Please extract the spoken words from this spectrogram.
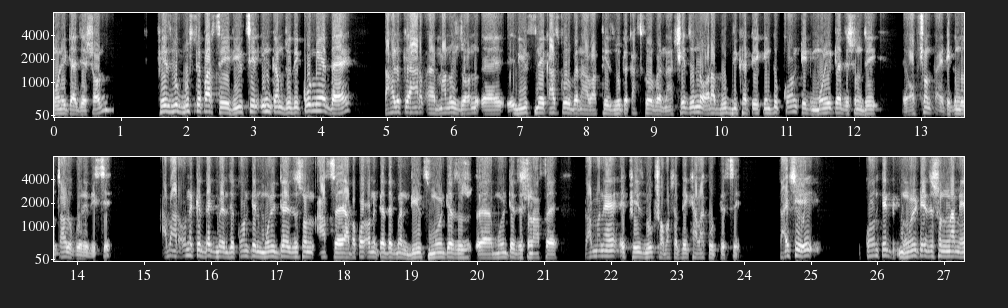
মনিটাইজেশন ফেসবুক বুঝতে পারছে রিলসের ইনকাম যদি কমিয়ে দেয়, তাহলে কি আর মানুষজন রিলস নিয়ে কাজ করবে না বা ফেসবুকে কাজ করবে না? সেজন্য ওরা বুদ্ধি খাটিয়ে কিন্তু কন্টেন্ট মনিটাইজেশন যে অপশনটা এটা কিন্তু চালু করে দিচ্ছে আবার অনেকে দেখবেন যে কন্টেন্ট মনিটাইজেশন আছে, আবার অনেকে দেখবেন রিলস মনিটাইজেশন আছে। তার মানে ফেসবুক সবার সাথে খেলা করতেছে। তাই সে কন্টেন্ট মনিটাইজেশন নামে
